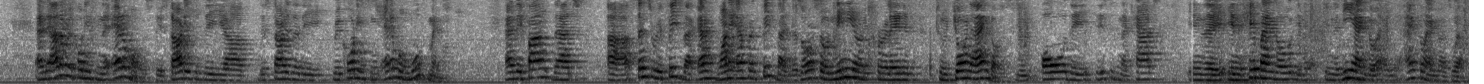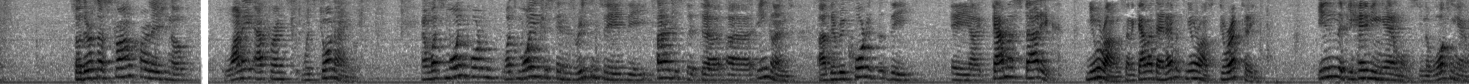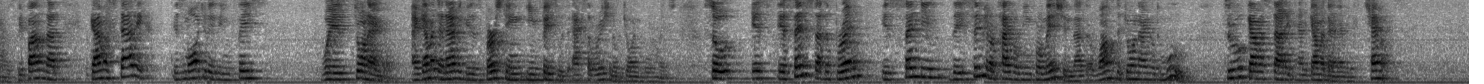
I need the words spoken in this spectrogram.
And the other recordings in the animals, they started the, uh, they started the recordings in animal movement. And they found that uh, sensory feedback, 1A afferent feedback, is also linearly correlated to joint angles in all the, this is in a cat, in the, in the hip angle, in the, in the knee angle, and the ankle angle as well. So there's a strong correlation of 1A afferents with joint angles. And what's more important, what's more interesting is recently the scientists at uh, uh, England, uh, they recorded the a uh, gamma static neurons and gamma dynamic neurons directly in the behaving animals, in the walking animals. They found that gamma static is modulated in phase with joint angle, and gamma dynamic is bursting in phase with acceleration of joint movement. So it seems that the brain is sending the similar type of information that wants the joint angle to move through gamma static and gamma dynamic channels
